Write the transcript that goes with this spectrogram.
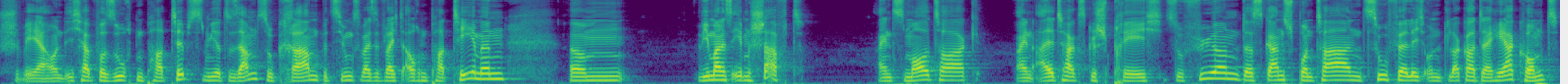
schwer. Und ich habe versucht, ein paar Tipps mir zusammenzukramen, beziehungsweise vielleicht auch ein paar Themen, ähm, wie man es eben schafft, ein Smalltalk, ein Alltagsgespräch zu führen, das ganz spontan, zufällig und locker daherkommt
